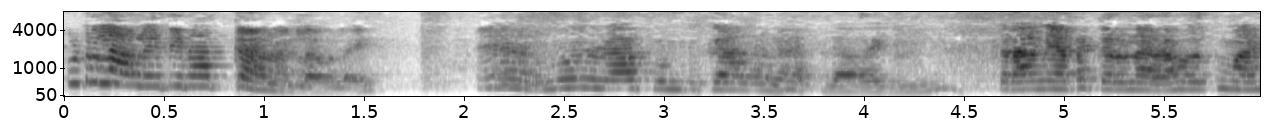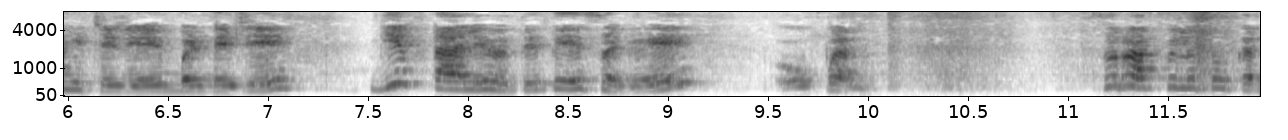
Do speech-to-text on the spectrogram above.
कुठं लावलाय तिने? हात कानाला लावलाय. म्हणून आपण कानाला हात लावायची. तर आम्ही आता करणार आहोत माहीचे जे बर्थडेचे गिफ्ट आले होते ते सगळे ओपन सुरुवात पिलू तू कर.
